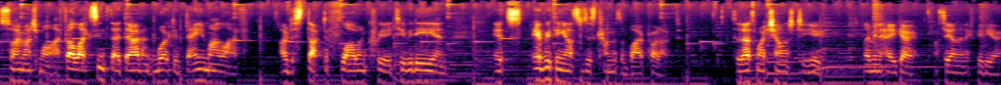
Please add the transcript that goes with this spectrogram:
so much more. I felt like since that day I haven't worked a day in my life. I've just stuck to flow and creativity and it's everything else has just come as a byproduct. So that's my challenge to you. Let me know how you go. I'll see you on the next video.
